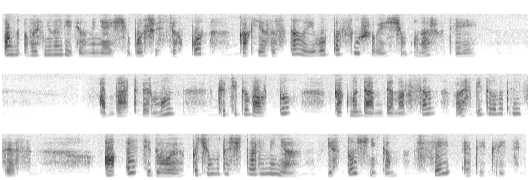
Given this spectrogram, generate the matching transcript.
Он возненавидел меня еще больше с тех пор, как я застала его подслушивающим у наших дверей. Аббат Вермон критиковал то, как мадам де Марсан воспитывала принцесс, а эти двое почему-то считали меня источником всей этой критики.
